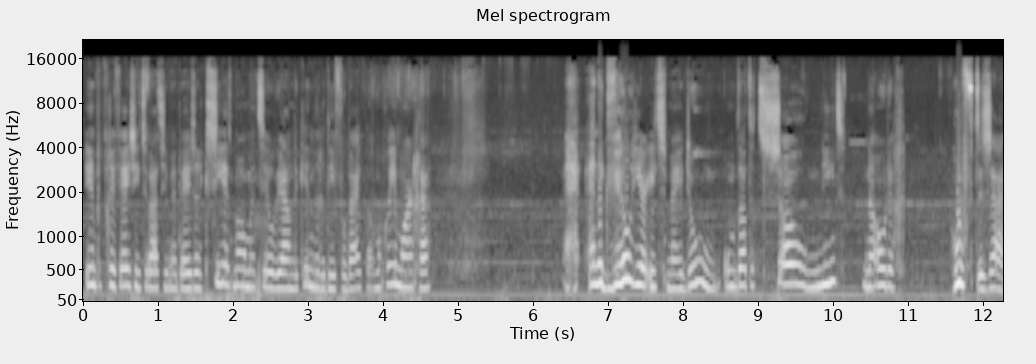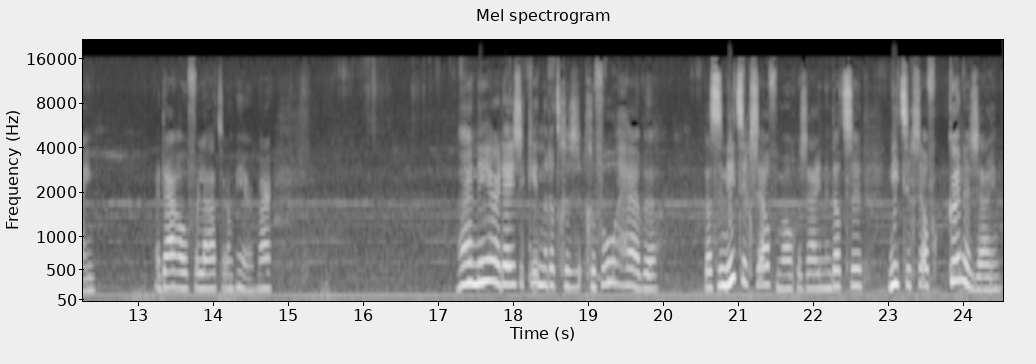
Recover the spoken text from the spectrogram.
in privé situatie mee bezig. Ik zie het momenteel weer aan de kinderen die voorbij komen. Goedemorgen. En ik wil hier iets mee doen. Omdat het zo niet nodig hoeft te zijn. Maar daarover later meer. Maar Wanneer deze kinderen het gevoel hebben dat ze niet zichzelf mogen zijn en dat ze niet zichzelf kunnen zijn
